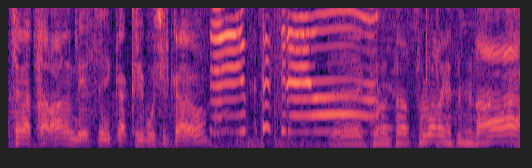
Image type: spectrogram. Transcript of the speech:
제가 잘 아는 데 있으니까 그리 모실까요? 네, 부탁드려요. 네, 그럼 자 출발하겠습니다.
